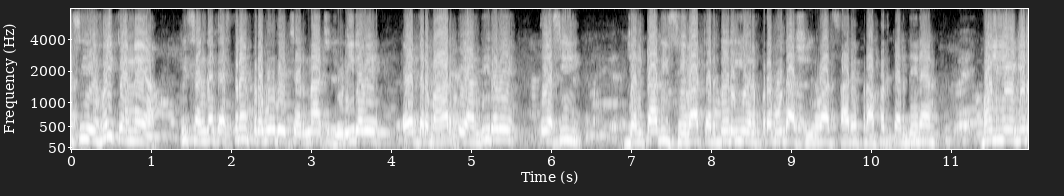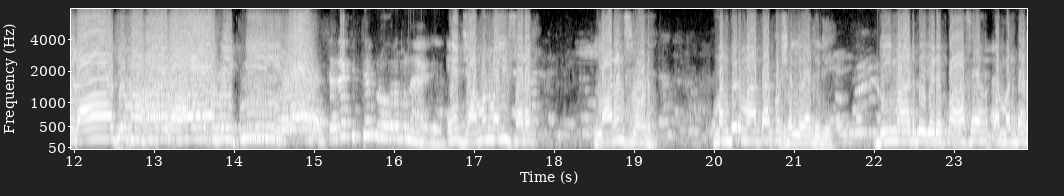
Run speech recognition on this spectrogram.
ਅਸੀਂ ਇਹੋ ਹੀ ਕਹਿੰਦੇ ਆ ਕਿ ਸੰਗਤ ਇਸ ਤਰ੍ਹਾਂ ਹੀ ਪ੍ਰਭੂ ਦੇ ਚਰਨਾਂ 'ਚ ਜੁੜੀ ਰਵੇ, ਇਹ ਦਰਬਾਰ ਤੇ ਆਂਦੀ ਰਵੇ ਤੇ ਅਸੀਂ ਜਨਤਾ ਦੀ ਸੇਵਾ ਕਰਦੇ ਰਹੀਏ ਔਰ ਪ੍ਰਭੂ ਦਾ ਆਸ਼ੀਰਵਾਦ ਸਾਰੇ ਪ੍ਰਾਪਤ ਕਰਦੇ ਰਹਿਣ। ਬੋਲੀਏ ਗਿਰਰਾਜ ਮਹਾਰਾਜ ਕੀ ਜੈ ਸਰ ਕਿੱਥੇ ਪ੍ਰੋਗਰਾਮ ਬਣਾਇਆ ਗਿਆ? ਇਹ ਜਾਮਨ ਵਾਲੀ ਸੜਕ ਲਾਰੈਂਸ ਰੋਡ। ਮੰਦਿਰ ਮਾਤਾ ਕੁਸ਼ਲਿਆ ਦੇਵੀ। ਡੀ ਮਾਰਟ ਦੇ ਜਿਹੜੇ ਪਾਸ ਹੈ ਇਹ ਮੰਦਿਰ।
